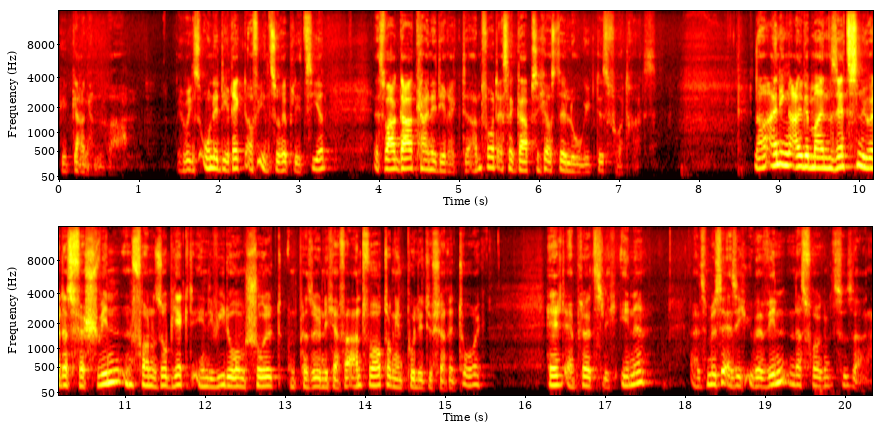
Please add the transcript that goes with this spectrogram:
gegangen war. Übrigens ohne direkt auf ihn zu replizieren, es war gar keine direkte Antwort, es ergab sich aus der Logik des Vortrags. Nach einigen allgemeinen Sätzen über das Verschwinden von Subjekt, Individuum, Schuld und persönlicher Verantwortung in politischer Rhetorik hält er plötzlich inne, als müsse er sich überwinden, das Folgende zu sagen.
